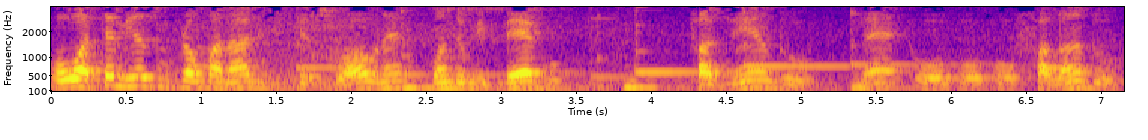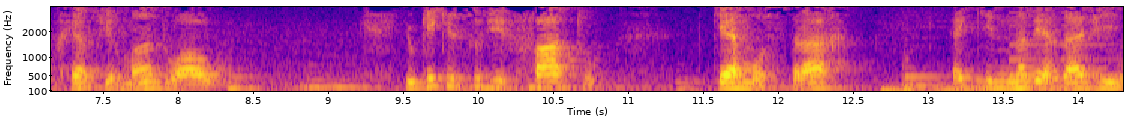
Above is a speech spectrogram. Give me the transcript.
ou até mesmo para uma análise pessoal, né? Quando eu me pego fazendo, né? Ou, ou, ou falando, reafirmando algo. E o que que isso de fato quer mostrar é que, na verdade,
